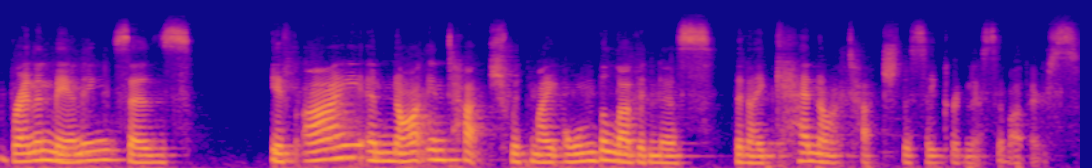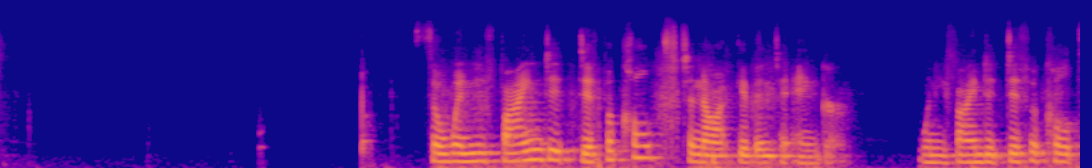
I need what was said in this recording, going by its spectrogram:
Brennan Manning says, If I am not in touch with my own belovedness, then I cannot touch the sacredness of others. So when you find it difficult to not give in to anger, when you find it difficult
